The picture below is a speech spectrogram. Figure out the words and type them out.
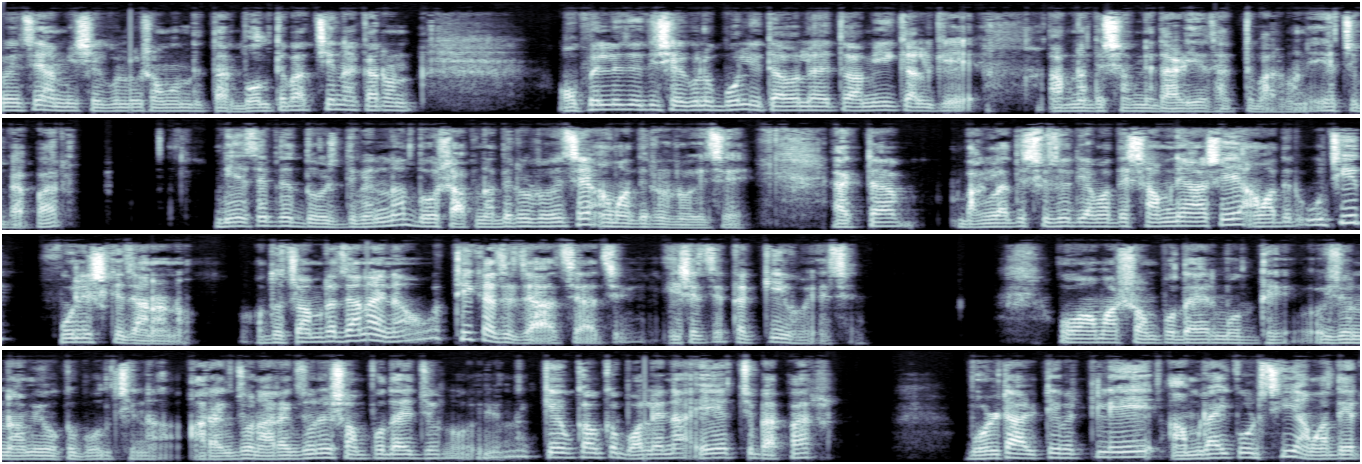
রয়েছে, আমি সেগুলো সম্বন্ধে তার বলতে পারছি না, কারণ ওপেনলি যদি সেগুলো বলি, তাহলে হয়তো আমি কালকে আপনাদের সামনে দাঁড়িয়ে থাকতে পারব না, এই হচ্ছে ব্যাপার। বিএসএফ দের দোষ দিবেন না, দোষ আপনাদেরও রয়েছে, আমাদেরও রয়েছে। একটা বাংলাদেশে যদি আমাদের সামনে আসে, আমাদের উচিত পুলিশকে জানানো। অথচ আমরা জানাই না, ও ঠিক আছে, যা আছে আছে, এসেছে, তা কি হয়েছে? ও আমার সম্প্রদায়ের মধ্যে, ওই জন্য আমি ওকে বলছি না। আর একজন আরেকজনের সম্প্রদায়ের জন্য, ওই জন্য কেউ কাউকে বলে না এই হচ্ছে ব্যাপার। ভুলটা আলটিমেটলি আমরাই করছি, আমাদের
